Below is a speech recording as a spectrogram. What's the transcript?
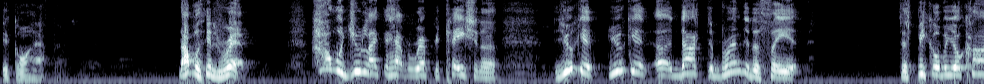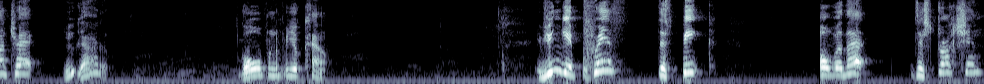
it's going to happen. That was his rep. How would you like to have a reputation of you get you get uh, Dr. Brenda to say it to speak over your contract? You got it. Go open up your account. If you can get Prince to speak over that destruction,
